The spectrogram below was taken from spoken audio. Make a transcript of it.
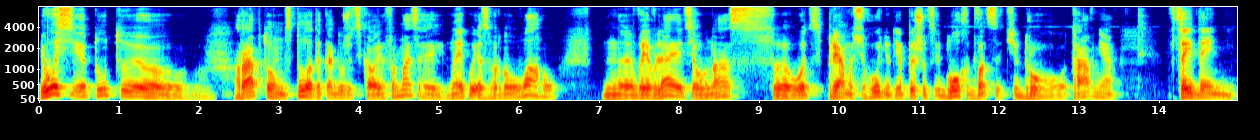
І ось е, тут е, раптом сплила така дуже цікава інформація, на яку я звернув увагу. Виявляється, у нас е, от прямо сьогодні, от я пишу цей блог 22 травня. В цей день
